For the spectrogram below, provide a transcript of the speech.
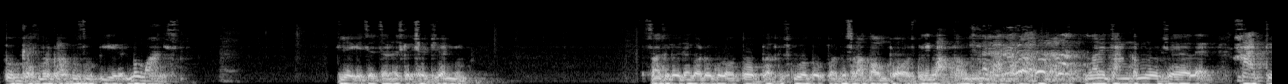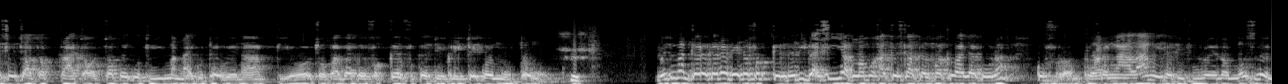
tugas berlaku supir, nuwangis. Piye kejadian kejadian ini? Saat itu yang kado kulo tobat, terus kulo tobat, terus ra tompo, terus kuling wakam. Mulane cangkem lo jelek. Hadis itu cocok ra cocok, iku diiman, iku dawe nabi. Oh, coba kowe fakir, fakir dikritik, kowe mutung. Itu kan gara-gara dia fakir, jadi gak siap ngomong hadis kadal fakir ayakuna kufron. Bareng ngalami jadi bulu non muslim.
